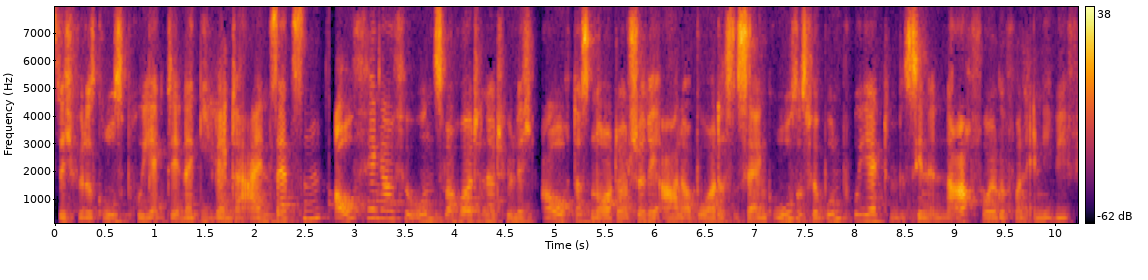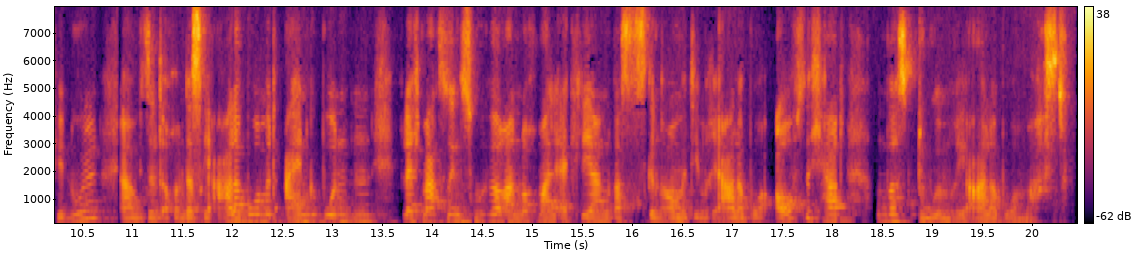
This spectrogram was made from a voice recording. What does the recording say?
sich für das große Projekt der Energiewende einsetzen. Aufhänger für uns war heute natürlich auch das Norddeutsche Reallabor. Das ist ja ein großes Verbundprojekt, ein bisschen in Nachfolge von NIW 4.0. Ähm, wir sind auch in das Reallabor mit eingebunden. Vielleicht magst du den Zuhörern noch mal erklären, was es genau mit dem Reallabor auf sich hat und was du im Reallabor machst.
